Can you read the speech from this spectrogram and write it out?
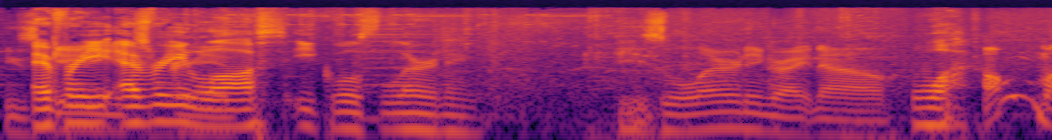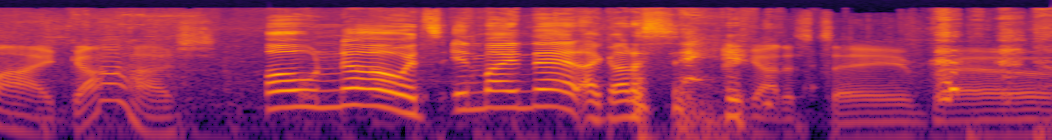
He's Every every experience. loss equals learning. He's learning right now. What? Oh my gosh. Oh no! It's in my net. I gotta save. You save. gotta save, bro.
